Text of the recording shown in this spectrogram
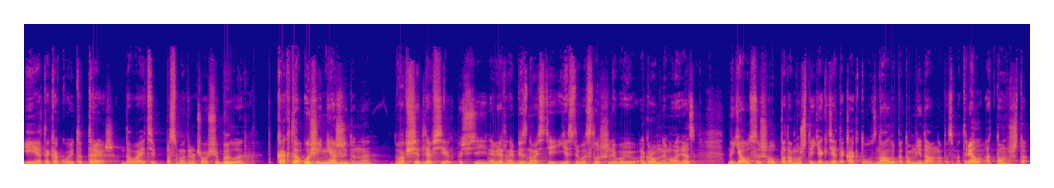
И это какой-то трэш. Давайте посмотрим, что вообще было как-то очень неожиданно, вообще для всех, почти, наверное, без новостей. Если вы слышали, вы огромный молодец. Но я услышал, потому что я где-то как-то узнал и потом недавно посмотрел о том, что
